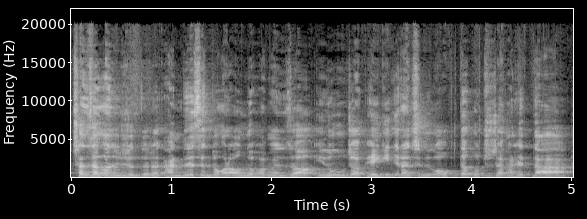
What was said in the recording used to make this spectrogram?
찬성하는 유저들은 안드레센 동화를 언급하면서 인어공주가 백인이라는 증거가 없다고 주장을 했다.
